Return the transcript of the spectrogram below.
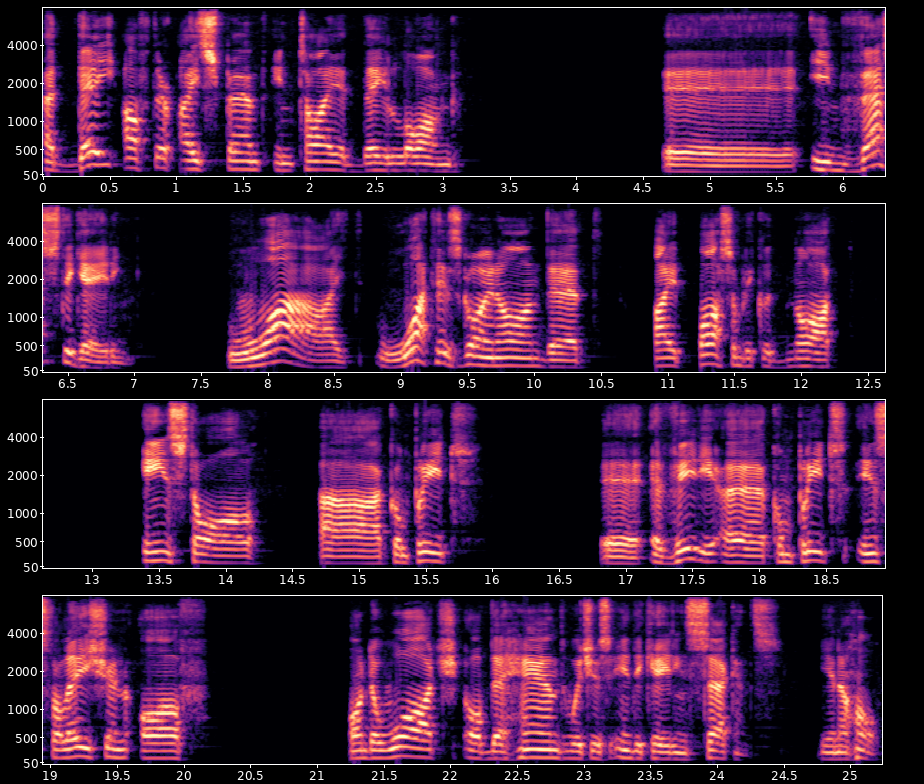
a day after I spent entire day long uh, investigating why, what is going on that I possibly could not install a complete a video, complete installation of on the watch of the hand, which is indicating seconds. You know,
